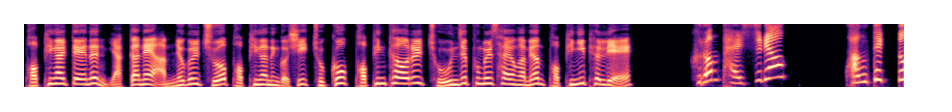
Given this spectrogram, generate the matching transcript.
버핑할 때에는 약간의 압력을 주어 버핑하는 것이 좋고 버핑 타월을 좋은 제품을 사용하면 버핑이 편리해. 그럼 발수력? 광택도?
